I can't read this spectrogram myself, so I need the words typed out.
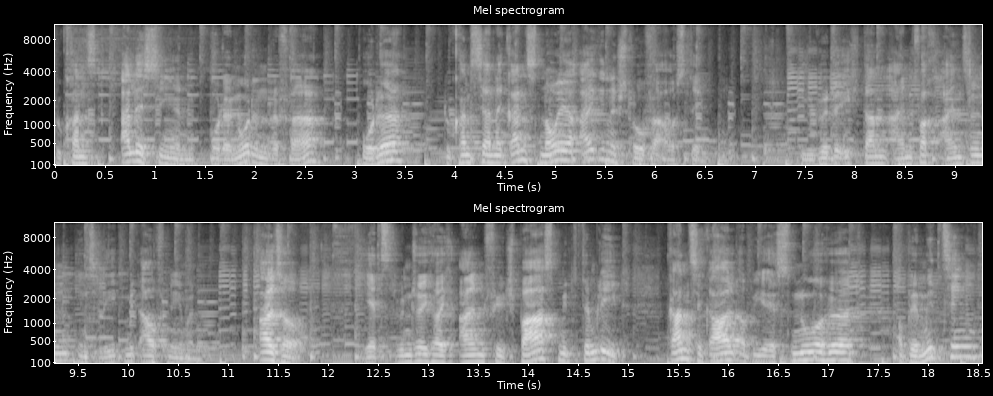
Du kannst alles singen oder nur den Refrain oder du kannst ja eine ganz neue eigene Strophe ausdenken. Die würde ich dann einfach einzeln ins Lied mit aufnehmen. Also, jetzt wünsche ich euch allen viel Spaß mit dem Lied. Ganz egal, ob ihr es nur hört, ob ihr mitsingt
